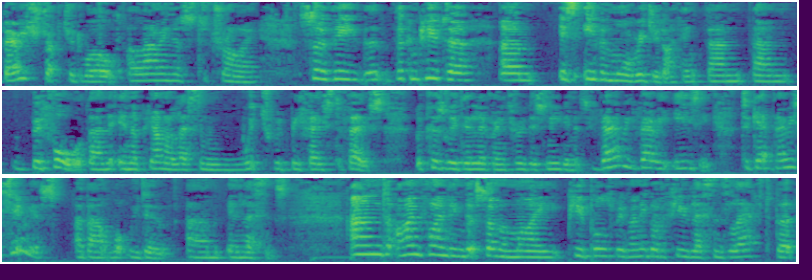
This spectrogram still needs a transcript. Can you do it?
very structured world, allowing us to try. So the, the, the computer um, is even more rigid, I think, than, than before, than in a piano lesson, which would be face to face. Because we're delivering through this medium, it's very, very easy to get very serious about what we do um, in lessons. And I'm finding that some of my pupils, we've only got a few lessons left, but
